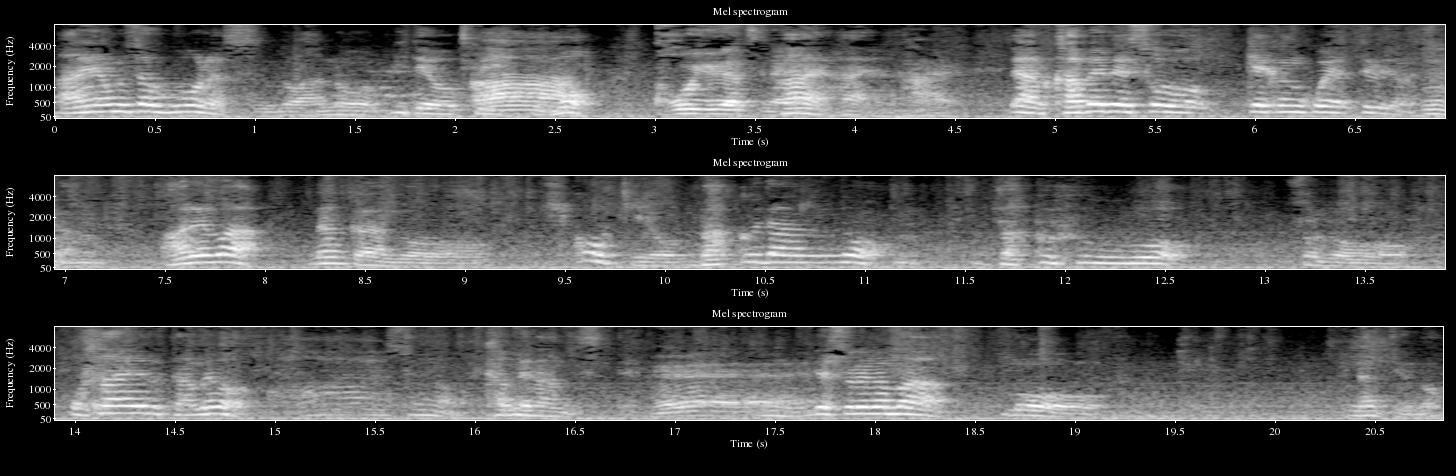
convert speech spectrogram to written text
うん。アイアム・ザ・ボーナス」のあのビデオクリップあもーこういうやつね。はいはいはい。はい。であの壁でそう警官こうやってるじゃないですか、うんうん。あれはなんかあの飛行機の爆弾の爆風をその抑えるための壁なんですって、へでそれがまあもうなんていうの？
